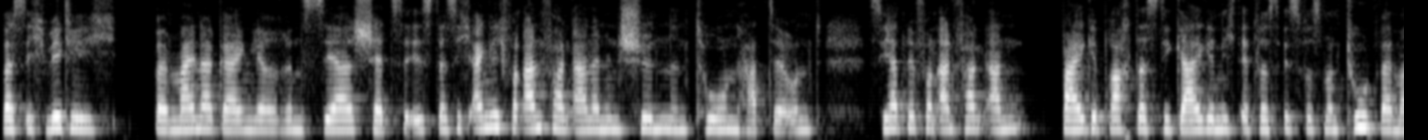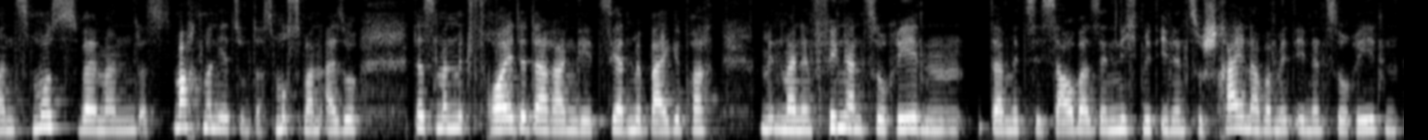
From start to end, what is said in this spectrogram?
was ich wirklich bei meiner Geigenlehrerin sehr schätze, ist, dass ich eigentlich von Anfang an einen schönen Ton hatte und sie hat mir von Anfang an beigebracht, dass die Geige nicht etwas ist, was man tut, weil man es muss, weil man das macht man jetzt und das muss man. Also, dass man mit Freude daran geht. Sie hat mir beigebracht, mit meinen Fingern zu reden, damit sie sauber sind, nicht mit ihnen zu schreien, aber mit ihnen zu reden.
